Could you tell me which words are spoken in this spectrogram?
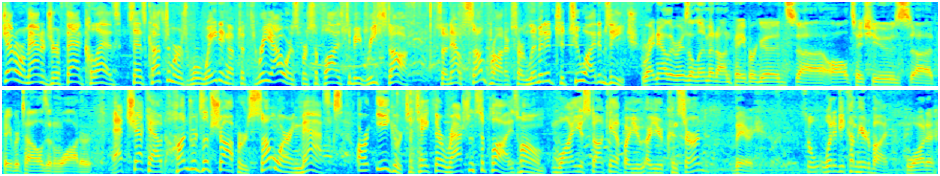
General Manager Thad Kalez says customers were waiting up to three hours for supplies to be restocked. So now some products are limited to two items each. Right now, there is a limit on paper goods, uh, all tissues, uh, paper towels, and water. At checkout, hundreds of shoppers, some wearing masks, are eager to take their ration supplies home. Why are you stocking up? Are you are you concerned? Very. So what have you come here to buy? Water,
